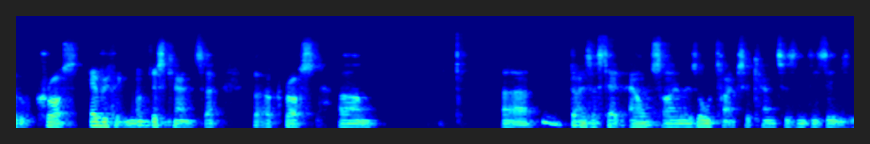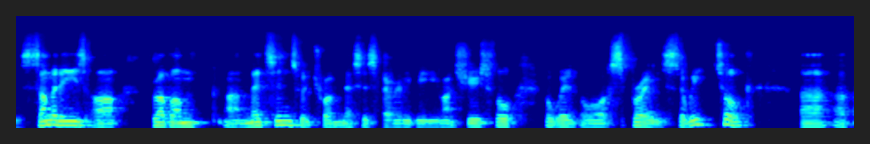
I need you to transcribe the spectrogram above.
across everything, not just cancer, but across, um, uh, as I said, Alzheimer's, all types of cancers and diseases. Some of these are rub-on um, medicines, which won't necessarily be much useful, but with, or sprays. So we took uh, a,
